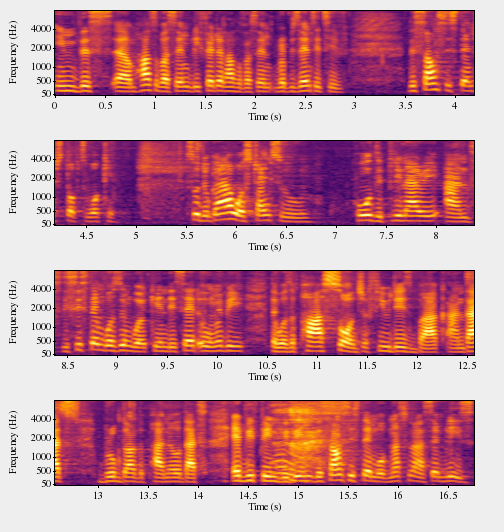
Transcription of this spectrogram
in this um, House of Assembly, Federal House of Assembly representative, the sound system stopped working. So the guy was trying to hold the plenary and the system wasn't working. They said, oh, maybe there was a power surge a few days back and that broke down the panel, that everything within the sound system of National Assembly is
